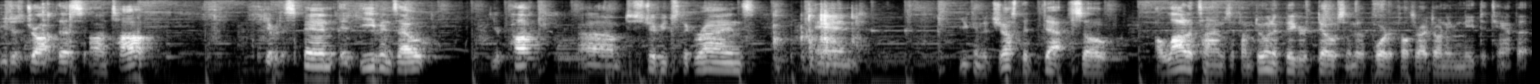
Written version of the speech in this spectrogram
you just drop this on top, give it a spin, it evens out your puck, um, distributes the grinds, and you can adjust the depth. So a lot of times if I'm doing a bigger dose into the portafilter, I don't even need to tamp it.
